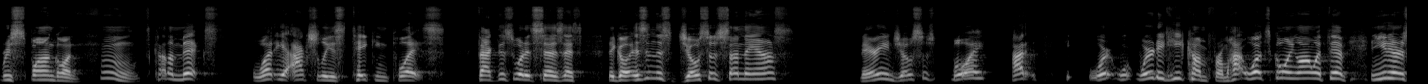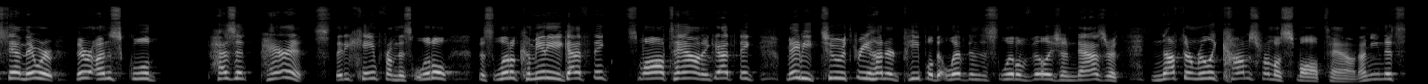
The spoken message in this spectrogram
respond going, hmm, it's kind of mixed. What actually is taking place? In fact, this is what it says. They go, Isn't this Joseph's son? They ask. Mary and Joseph's boy? How where, where did he come from? How, what's going on with him? And you need to understand they were they were unschooled peasant parents that he came from this little this little community. You got to think small town. And you got to think maybe two or three hundred people that lived in this little village of Nazareth. Nothing really comes from a small town. I mean, it's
